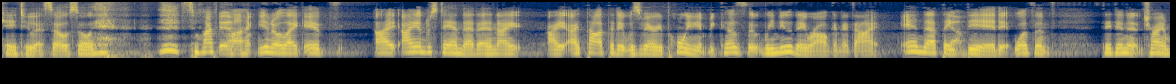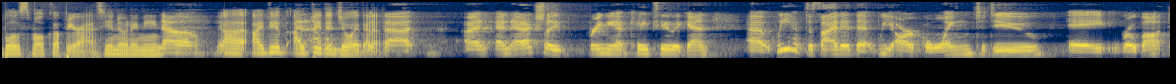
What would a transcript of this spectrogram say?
K2SO. So, so I'm Yeah. You know, like it's. I I understand that, and I. I, I thought that it was very poignant because that we knew they were all going to die, and that they Yeah. did. It wasn't. They didn't try and blow smoke up your ass. You know what I mean? No, no. Uh, I did. I And did I'm enjoy that. that. And, and actually, bringing up K2 again, uh, we have decided that we are going to do a robot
